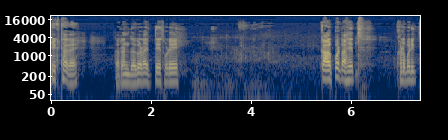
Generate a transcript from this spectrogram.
ठीकठाक आहे. कारण दगड आहेत ते थोडे काळपट आहेत खडबडीत.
